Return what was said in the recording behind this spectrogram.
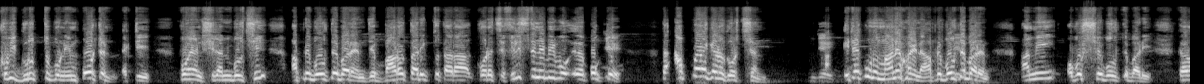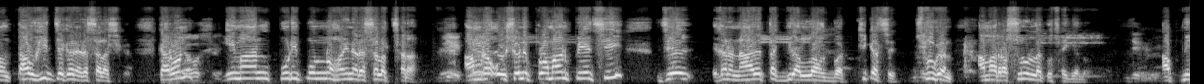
খুবই গুরুত্বপূর্ণ ইম্পর্টেন্ট একটি পয়েন্ট সেটা আমি বলছি। আপনি বলতে পারেন যে বারো তারিখ তো তারা করেছে ফিলিস্তিনের পক্ষে। তা আপনারা কেন করছেন? এটা কোনো মানে হয় না আপনি বলতে পারেন। আমি অবশ্যই বলতে পারি কারণ তাওহিদ যেখানে রেসালা শেখায় কারণ ইমান পরিপূর্ণ হয় না রেসালাত ছাড়া। আমরা ওই সময় প্রমাণ পেয়েছি যে এখানে নারে তাকবির আল্লাহ আকবার। ঠিক আছে? স্লোগান আমার রাসূলুল্লাহ কোথায় গেল? আপনি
